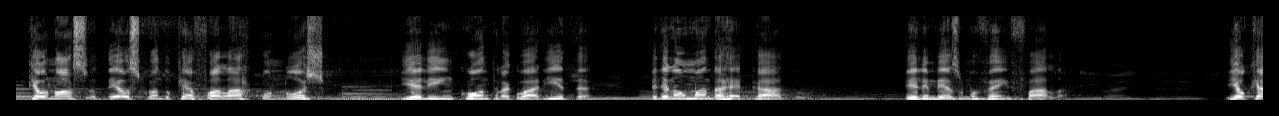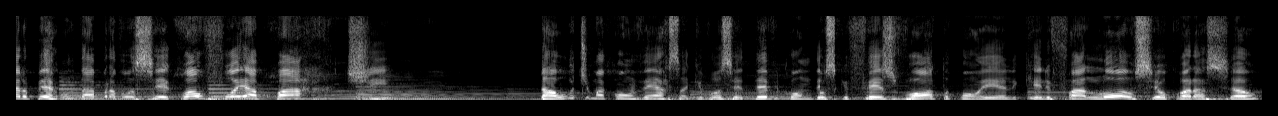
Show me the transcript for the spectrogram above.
Porque o nosso Deus, quando quer falar conosco e Ele encontra a guarida, Ele não manda recado, Ele mesmo vem e fala. E eu quero perguntar para você: qual foi a parte da última conversa que você teve com Deus, que fez voto com Ele, que Ele falou ao seu coração,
